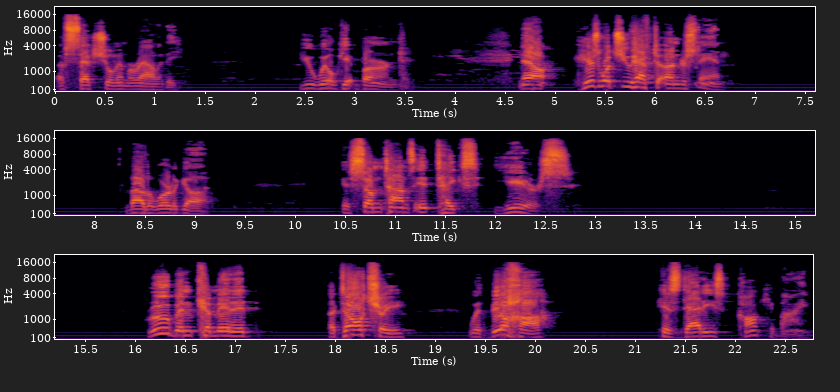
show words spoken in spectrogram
of sexual immorality. You will get burned. Now, here's what you have to understand by the Word of God is sometimes it takes years. Reuben committed adultery with Bilhah, his daddy's concubine.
